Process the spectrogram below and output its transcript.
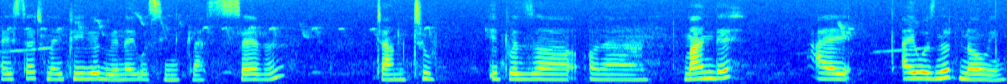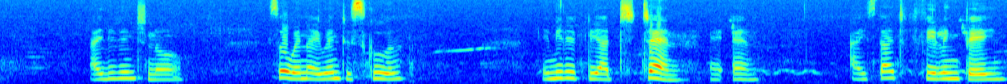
I start my period when I was in class 7, term 2. It was uh, on a Monday. I, I was not knowing. I didn't know. So when I went to school, immediately at 10 a.m., I start feeling pain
